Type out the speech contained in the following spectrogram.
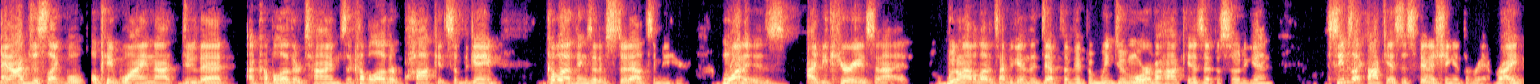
and I'm just like, well, okay, why not do that a couple other times, a couple other pockets of the game, a couple other things that have stood out to me here. One is I'd be curious, and I we don't have a lot of time to get in the depth of it, but we do more of a Jaquez episode again. It seems like Jaquez is finishing at the rim, right?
